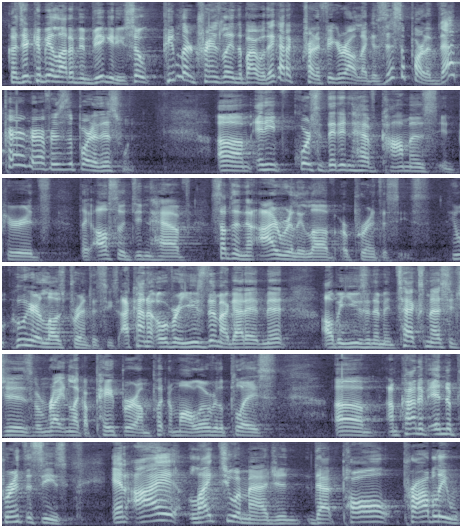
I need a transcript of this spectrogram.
Because there could be a lot of ambiguity. So people that are translating the Bible, they got to try to figure out, like, is this a part of that paragraph or is this a part of this one? Um, and he, of course, if they didn't have commas and periods, they also didn't have something that I really love are parentheses. Who here loves parentheses? I kind of overuse them, I gotta admit. I'll be using them in text messages. If I'm writing like a paper, I'm putting them all over the place. Um, I'm kind of into parentheses. And I like to imagine that Paul probably,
